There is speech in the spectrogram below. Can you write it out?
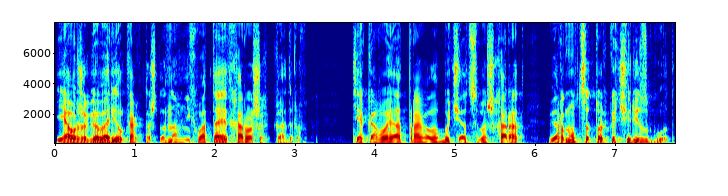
Я уже говорил как-то, что нам не хватает хороших кадров. Те, кого я отправил обучаться в Эшхарат, вернутся только через год,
